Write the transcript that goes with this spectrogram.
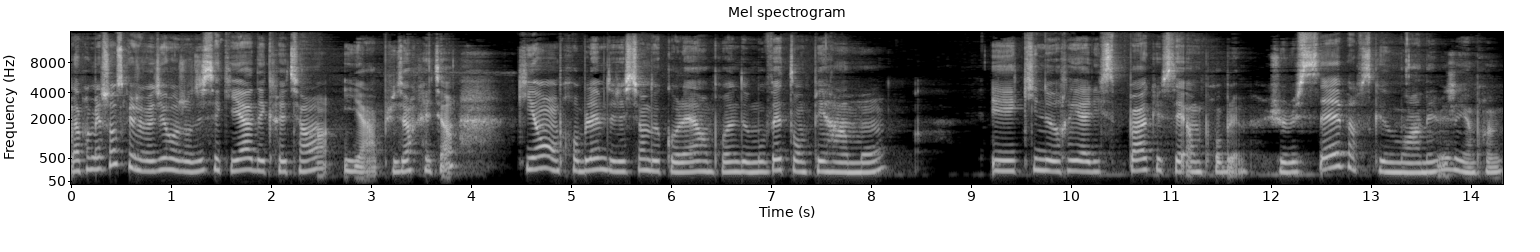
la première chose que je veux dire aujourd'hui, c'est qu'il y a des chrétiens, il y a plusieurs chrétiens, qui ont un problème de gestion de colère, un problème de mauvais tempérament, et qui ne réalisent pas que c'est un problème. Je le sais parce que moi-même, j'ai un problème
